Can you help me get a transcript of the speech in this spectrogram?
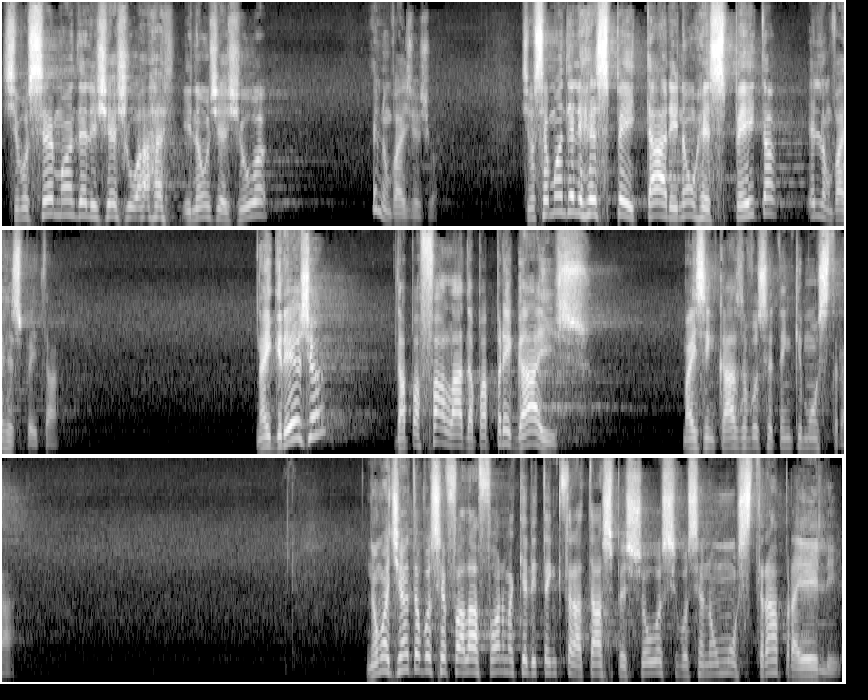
Se você manda ele jejuar e não jejua, ele não vai jejuar. Se você manda ele respeitar e não respeita, ele não vai respeitar. Na igreja, dá para falar, dá para pregar isso. Mas em casa você tem que mostrar. Não adianta você falar a forma que ele tem que tratar as pessoas se você não mostrar para ele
